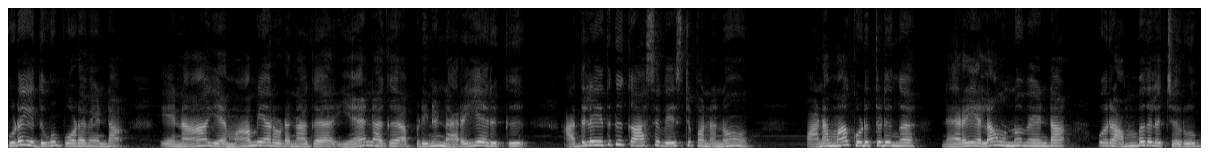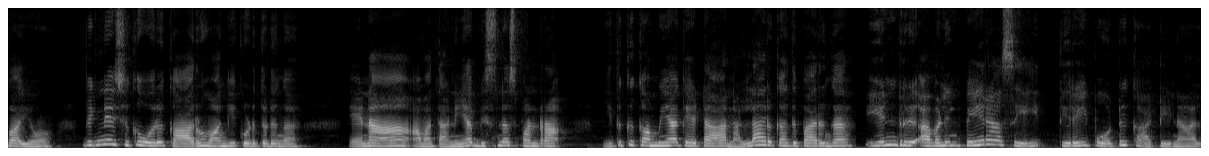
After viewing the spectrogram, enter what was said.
கூட எதுவும் போட வேண்டாம். ஏன்னா என் மாமியாரோட நகை ஏன் நகை அப்படின்னு நிறைய இருக்குது அதில் எதுக்கு காசை வேஸ்ட் பண்ணணும்? பணமாக கொடுத்துடுங்க. நிறையெல்லாம் ஒன்றும் வேண்டாம். ஒரு ஐம்பது லட்சம் ரூபாயும் விக்னேஷுக்கு ஒரு காரும் வாங்கி கொடுத்துடுங்க. ஏன்னா அவன் தனியாக பிஸ்னஸ் பண்ணுறான் இதுக்கு கம்மியாக கேட்டால் நல்லா இருக்காது பாருங்க. என்று அவளின் பேராசையை திரை போட்டு காட்டினாள்.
